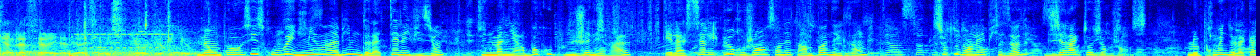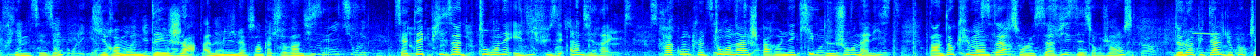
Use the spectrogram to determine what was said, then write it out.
Vient de la faire, il a vérifié les signaux audio-vidéo. Mais on peut aussi trouver une mise en abîme de la télévision d'une manière beaucoup plus générale, et la série Urgence en est un bon exemple, surtout dans l'épisode Direct aux urgences, le premier de la quatrième saison, qui remonte déjà à 1997. Cet épisode tourné et diffusé en direct raconte le tournage par une équipe de journalistes d'un documentaire sur le service des urgences de l'hôpital du Cook.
